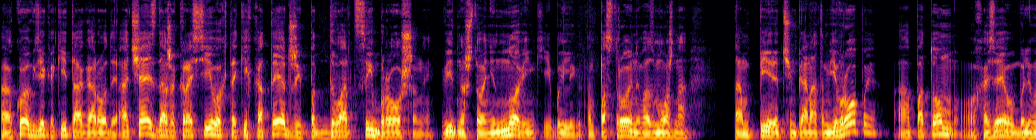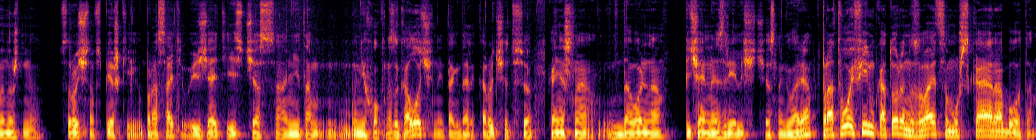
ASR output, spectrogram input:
а, кое-где какие-то огороды. А часть даже красивых таких коттеджей под дворцы брошены. Видно, что они новенькие были, там построены, возможно, там перед чемпионатом Европы, а потом хозяева были вынуждены срочно в спешке их бросать и уезжать, и сейчас они там, у них окна заколочены и так далее. Короче, это все, конечно, довольно печальное зрелище, честно говоря. Про твой фильм, который называется «Мужская работа».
